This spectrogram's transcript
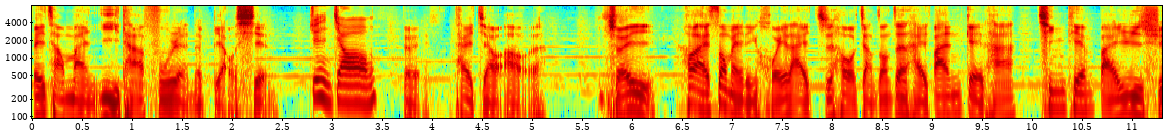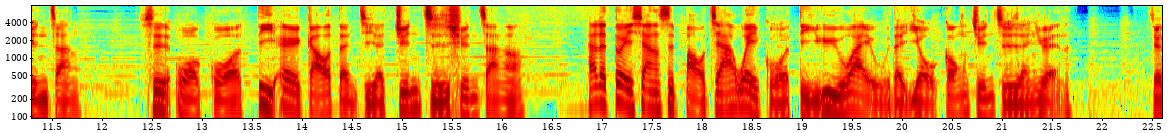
非常满意他夫人的表现，就很骄傲。对，太骄傲了。所以后来宋美龄回来之后，蒋中正还颁给他青天白日勋章，是我国第二高等级的军职勋章哦。他的对象是保家卫国、抵御外侮的有功军职人员。就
